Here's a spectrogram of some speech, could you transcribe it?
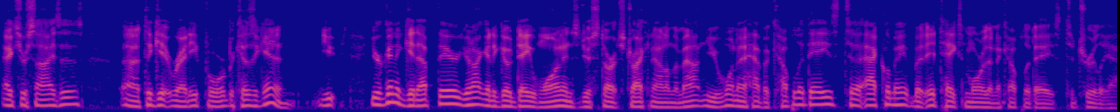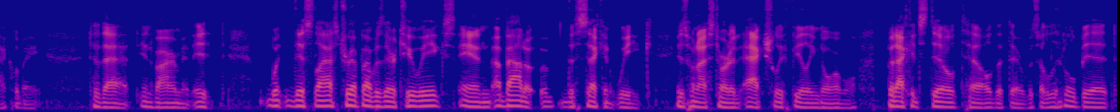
exercises uh, to get ready for. Because again, you you're going to get up there. You're not going to go day one and just start striking out on the mountain. You want to have a couple of days to acclimate, but it takes more than a couple of days to truly acclimate to that environment. It when, this last trip I was there two weeks, and about a, the second week is when I started actually feeling normal. But I could still tell that there was a little bit.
